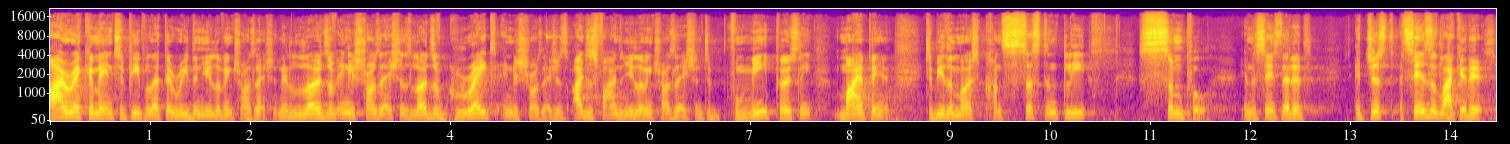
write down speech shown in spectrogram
I recommend to people that they read the New Living Translation. There are loads of English translations, loads of great English translations. I just find the New Living Translation to, for me personally, my opinion, to be the most consistently simple in the sense that it, it just it says it like it is.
